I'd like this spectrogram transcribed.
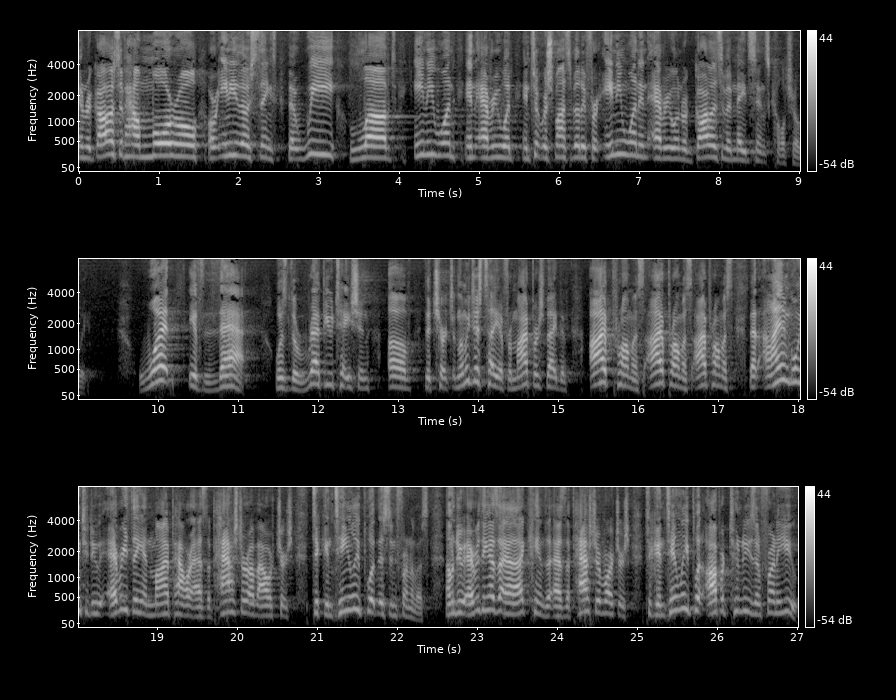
and regardless of how moral or any of those things, that we loved anyone and everyone and took responsibility for anyone and everyone, regardless if it made sense culturally. What if that was the reputation of the church. And let me just tell you, from my perspective, I promise, I promise, I promise that I am going to do everything in my power as the pastor of our church to continually put this in front of us. I'm going to do everything as I can as the pastor of our church to continually put opportunities in front of you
